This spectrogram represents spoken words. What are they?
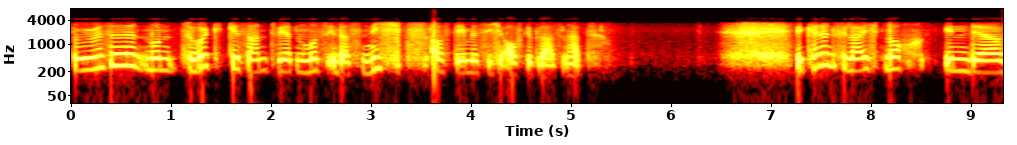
Böse nun zurückgesandt werden muss in das Nichts, aus dem es sich aufgeblasen hat. Wir kennen vielleicht noch in der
